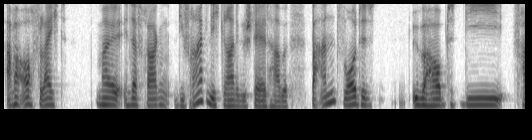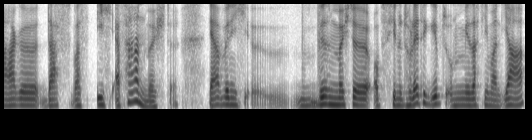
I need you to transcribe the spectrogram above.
aber auch vielleicht mal hinterfragen, die Frage, die ich gerade gestellt habe, beantwortet überhaupt die Frage, das, was ich erfahren möchte. Ja, wenn ich äh, wissen möchte, ob es hier eine Toilette gibt und mir sagt jemand ja,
